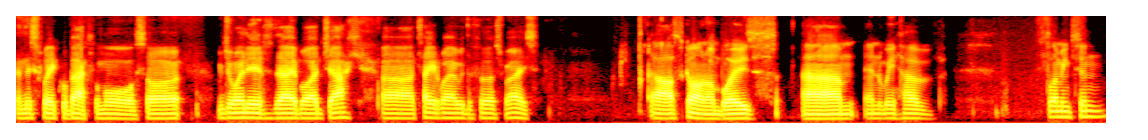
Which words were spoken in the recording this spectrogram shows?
and this week we're back for more. So I'm joined here today by Jack. Uh, take it away with the first race. Uh, what's going on, boys? Um, and we have Flemington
